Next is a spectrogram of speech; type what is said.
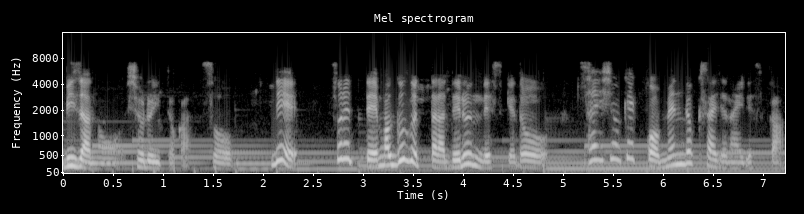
ビザの書類とか、そう。で、それってまあググったら出るんですけど、最初結構めんどくさいじゃないですか。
